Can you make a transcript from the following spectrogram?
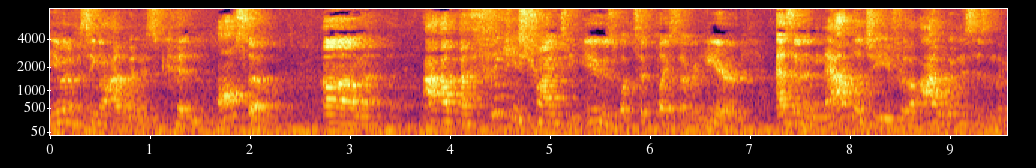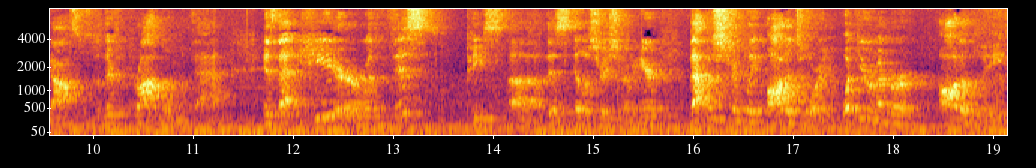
even if a single eyewitness couldn't. Also, um, I, I think he's trying to use what took place over here as an analogy for the eyewitnesses in the Gospels. But there's a problem with that, is that here, with this piece, uh, this illustration over here, that was strictly auditory. What do you remember audibly?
